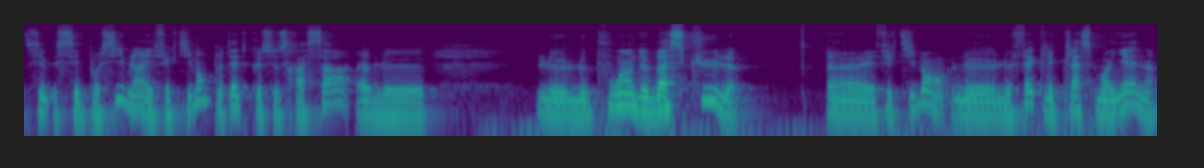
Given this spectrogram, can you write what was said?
c'est possible, hein, effectivement. Peut-être que ce sera ça le, le, point de bascule euh, effectivement, le, fait que les classes moyennes,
